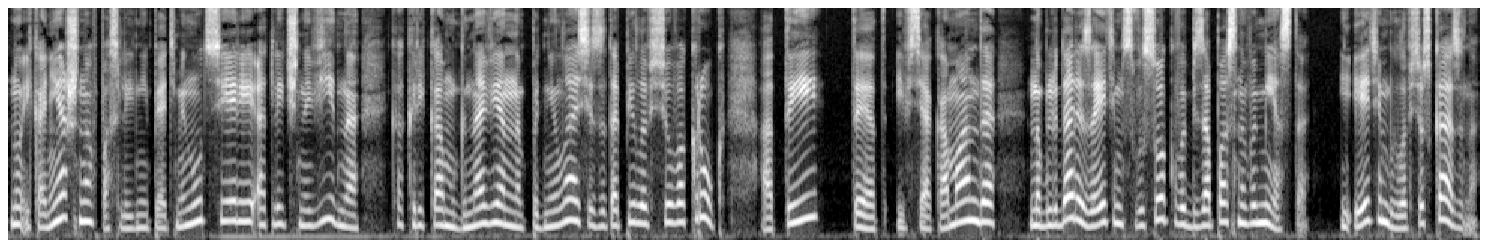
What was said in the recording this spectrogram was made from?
Ну и, конечно, в последние пять минут серии отлично видно, как река мгновенно поднялась и затопила все вокруг, а ты, Тед и вся команда наблюдали за этим с высокого безопасного места. И этим было все сказано.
